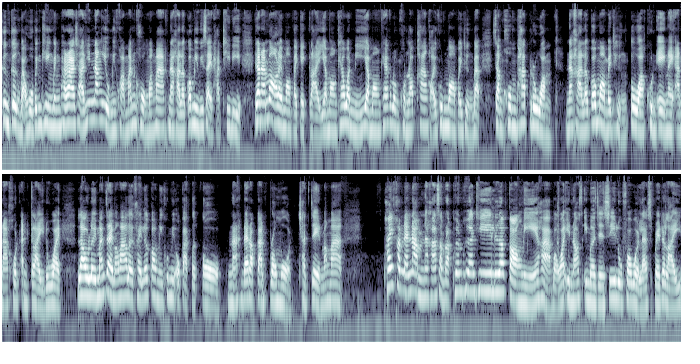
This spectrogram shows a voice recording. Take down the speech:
กึ่งๆ แบบโอ้โหเป็นคิงเป็นพระราชาที่นั่งอยู่มีความมั่นคงมากๆนะคะ แล้วก็มีวิสัยทัศน์ที่ดี ดังนั้นมองอะไรมองไปไกลๆอย่ามองแค่วันนี้อย่ามองแค่คนคนรอบข้างขอให้คุณมองไปถึงแบบสังคมภาพรวมนะคะ แล้วก็มองไปถึงตัวคุณเองในอนาคตอันไกลด้วย เราเลยมั่นใจมากๆเลยใครเลือกกองนี้คุณมีโอกาสเติบโตนะได้รับการโปรโมทชัดเจนมากๆ ให้คำแนะนำนะคะสำหรับเพื่อนๆที่เลือกกองนี้ค่ะ บอกว่า Inos Emergency Look Forward และ Spread the Light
